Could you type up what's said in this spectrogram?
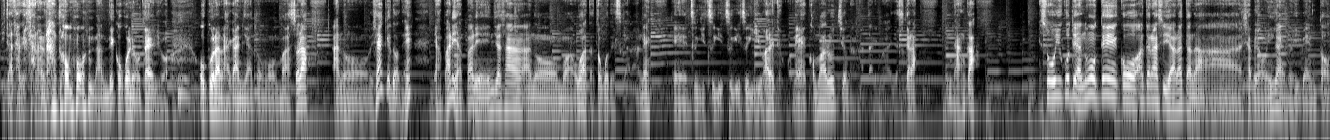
いただけたらなと思う。なんでここにお便りを送らなあかんやと思う。まあ、そら、あのー、じゃけどね、やっぱりやっぱり演者さん、あのー、まあ、終わったとこですからね、えー、次次次次言われてもね、困るっていうのが当たり前ですから、なんか、そういうことやのうて、こう、新しい新たなしゃべ音以外のイベント、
